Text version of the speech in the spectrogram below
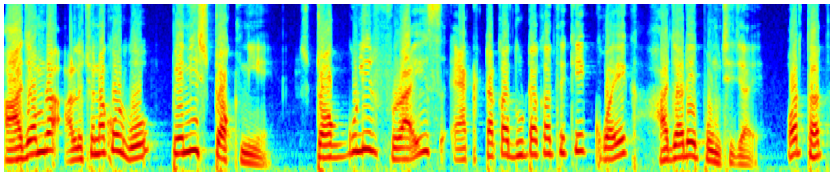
আজ আমরা আলোচনা করব পেনি স্টক নিয়ে। স্টকগুলির প্রাইস এক টাকা, দু টাকা থেকে কয়েক হাজারে পৌঁছে যায়। অর্থাৎ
